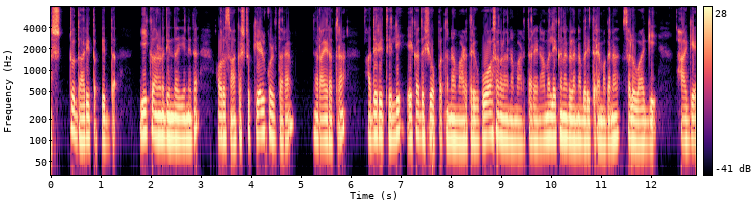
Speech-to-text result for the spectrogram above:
ಅಷ್ಟು ದಾರಿ ತಪ್ಪಿದ್ದ. ಈ ಕಾರಣದಿಂದ ಏನಿದೆ, ಅವರು ಸಾಕಷ್ಟು ಕೇಳ್ಕೊಳ್ತಾರೆ ರಾಯರ ಹತ್ರ ಅದೇ ರೀತಿಯಲ್ಲಿ ಏಕಾದಶಿ ಒಪ್ಪತ್ತನ್ನು ಮಾಡ್ತಾರೆ, ಉಪವಾಸಗಳನ್ನು ಮಾಡ್ತಾರೆ, ನಾಮಲೇಖನಗಳನ್ನು ಬರೀತಾರೆ ಮಗನ ಸಲುವಾಗಿ. ಹಾಗೆ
